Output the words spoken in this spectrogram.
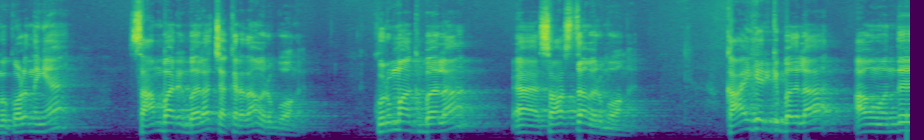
உங்கள் குழந்தைங்க சாம்பாருக்கு பதிலாக சக்கரை தான் விரும்புவாங்க. குருமாவுக்கு பதிலாக சாஸ் தான் விரும்புவாங்க. காய்கறிக்கு பதிலாக அவங்க வந்து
